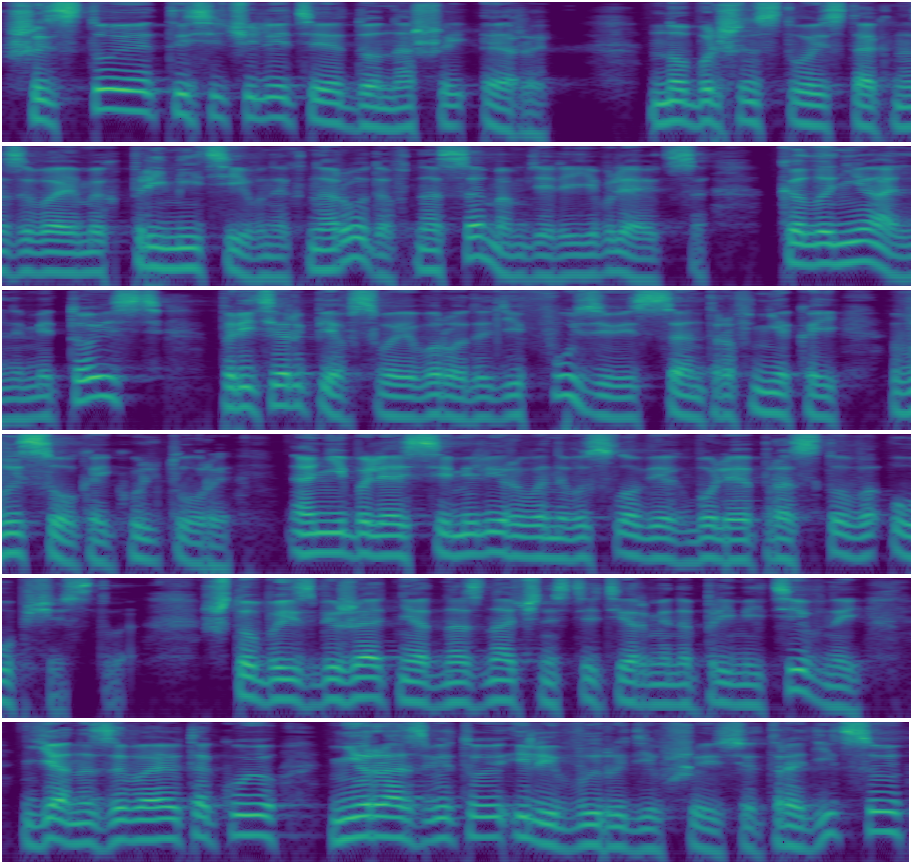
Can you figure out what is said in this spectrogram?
Шестое тысячелетие до нашей эры. Но большинство из так называемых примитивных народов на самом деле являются колониальными, то есть претерпев своего рода диффузию из центров некой высокой культуры, они были ассимилированы в условиях более простого общества. Чтобы избежать неоднозначности термина «примитивный», я называю такую неразвитую или выродившуюся традицию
